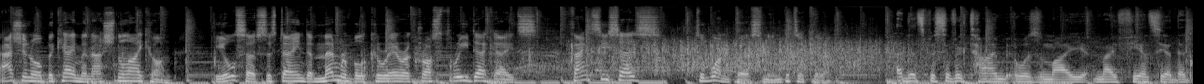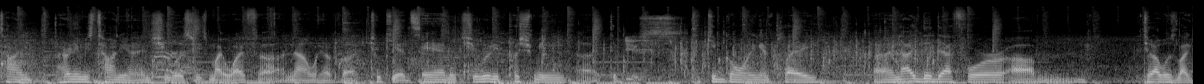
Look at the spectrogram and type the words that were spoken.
Agenor became a national icon. He also sustained a memorable career across three decades, thanks, he says, to one person in particular. At that specific time, it was my my fiancée at that time. Her name is Tanya, and she was she's my wife uh, now. We have uh, two kids, and she really pushed me uh, to, to keep going and play. Uh, and I did that for um, until I was like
